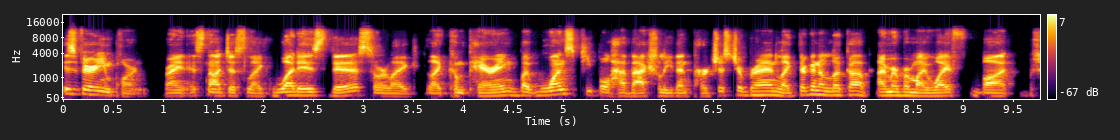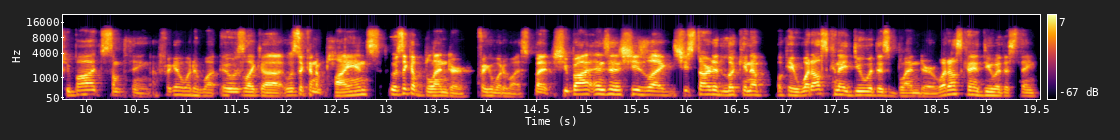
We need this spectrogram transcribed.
is very important right? It's not just like what is this or like like comparing but once people have actually then purchased your brand like they're gonna look up. I remember my wife bought she bought something i forget what it was it was like a it was like an appliance it was like a blender i forget what it was but she bought and then she's like she started looking up okay what else can i do with this blender? What else can i do with this thing?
